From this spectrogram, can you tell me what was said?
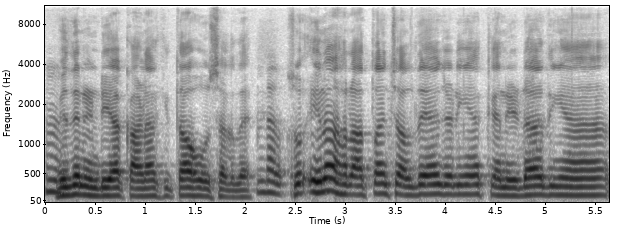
ਵਿਦਨ ਇੰਡੀਆ ਕਾਣਾ ਕੀਤਾ ਹੋ ਸਕਦਾ। ਸੋ ਇਹਨਾਂ ਹਾਲਾਤਾਂ ਚੱਲਦੇ ਆ ਜਿਹੜੀਆਂ ਕੈਨੇਡਾ ਦੀਆਂ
